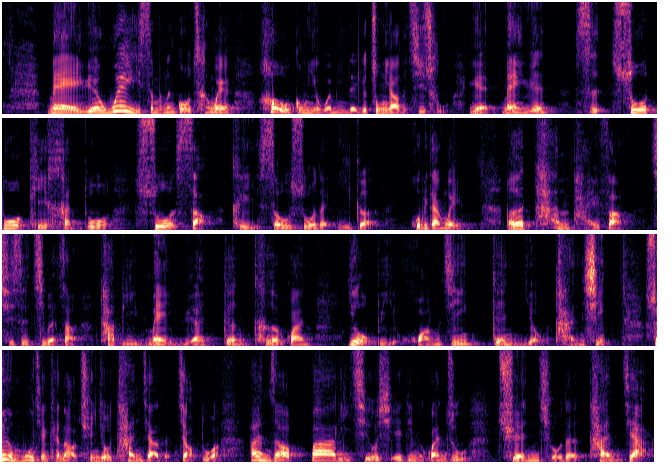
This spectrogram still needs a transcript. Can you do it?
美元为什么能够成为后工业文明的一个重要的基础？因为美元是说多可以很多，说少可以收缩的一个货币单位，而碳排放其实基本上它比美元更客观。又比黄金更有弹性，所以我们目前看到全球碳价的角度啊，按照巴黎气候协定的关注，全球的碳价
